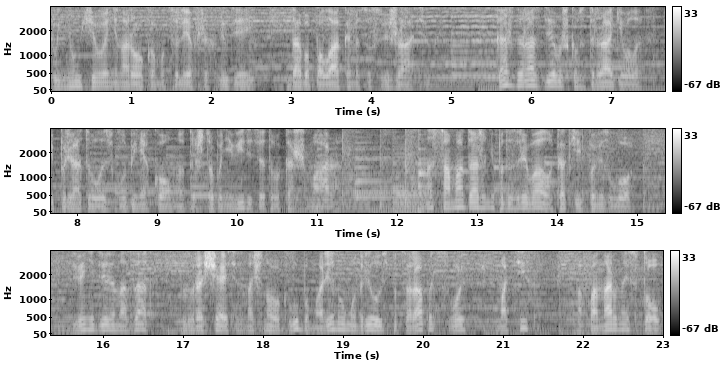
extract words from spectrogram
вынюхивая ненароком уцелевших людей, дабы полакомиться свежатиной. Каждый раз девушка вздрагивала и пряталась в глубине комнаты, чтобы не видеть этого кошмара. Она сама даже не подозревала, как ей повезло. Две недели назад, возвращаясь из ночного клуба, Марина умудрилась поцарапать свой матис о фонарный столб.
